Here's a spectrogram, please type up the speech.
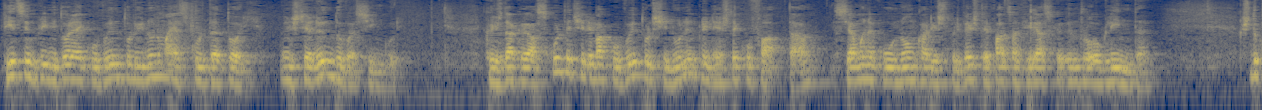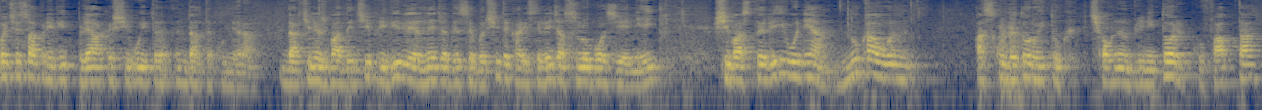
Fiți împlinitori ai cuvântului, nu numai ascultători, înșelându-vă singuri. Căci dacă ascultă cineva cuvântul și nu îl împlinește cu fapta, seamănă cu un om care își privește fața firească într-o oglindă. Și după ce s-a privit, pleacă și uită îndată cum era. Dar cine își va deci privirile în legea desăvârșită, care este legea slobozeniei, și va stări un ea, nu ca un ascultător uituc, ci ca un împlinitor cu fapta,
